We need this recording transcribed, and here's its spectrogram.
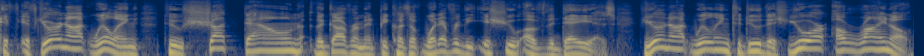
if, if you're not willing to shut down the government because of whatever the issue of the day is, if you're not willing to do this, you're a rhino.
